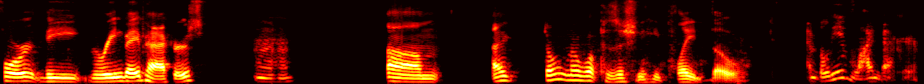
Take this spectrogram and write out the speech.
for the Green Bay Packers. Mm-hmm. Um, I don't know what position he played though. I believe linebacker.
